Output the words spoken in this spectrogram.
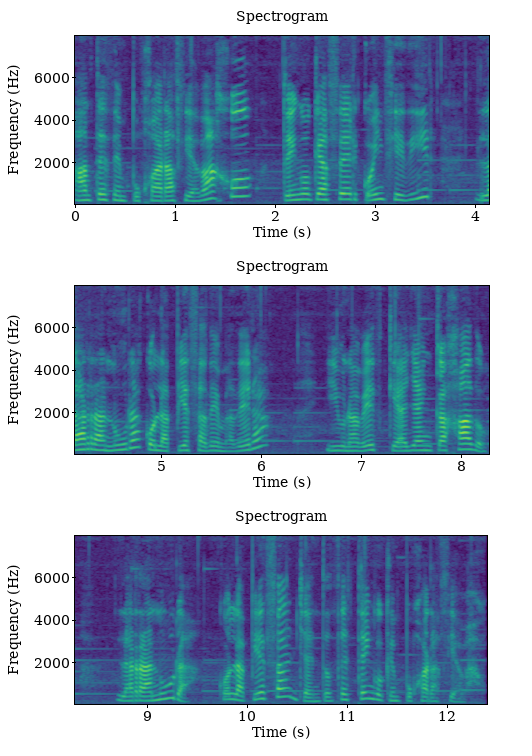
Antes de empujar hacia abajo, tengo que hacer coincidir la ranura con la pieza de madera y una vez que haya encajado la ranura con la pieza, ya entonces tengo que empujar hacia abajo.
